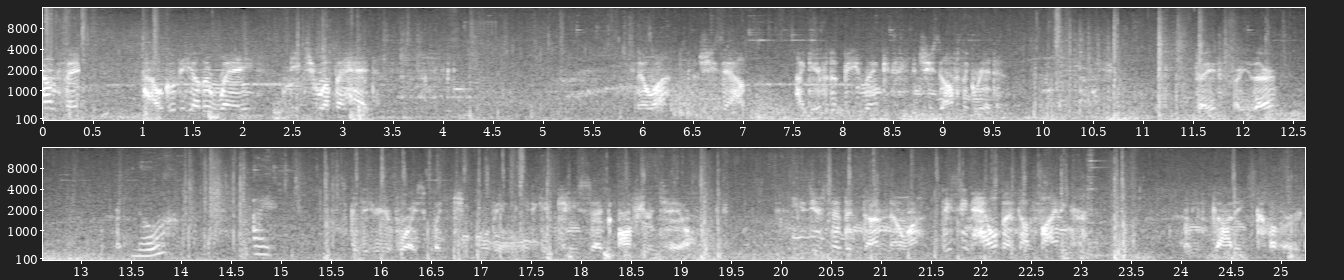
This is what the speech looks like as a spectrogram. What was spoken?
Really get off the ground, Faith. I'll go the other way, meet you up ahead. Noah, she's out. I gave her the B-link, and she's off the grid. Faith, are you there? Noah? I... It's Good to hear your voice, but keep moving. We need to get K-Sec off your tail. Easier said than done, Noah. They seem hell-bent on finding her. We've got it covered.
